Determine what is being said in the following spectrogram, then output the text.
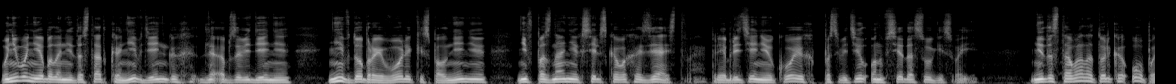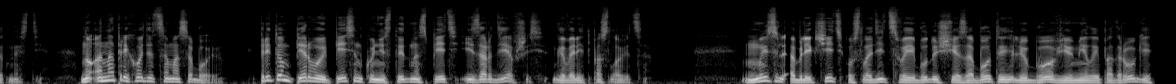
У него не было недостатка ни в деньгах для обзаведения, ни в доброй воле к исполнению, ни в познаниях сельского хозяйства, приобретению коих посвятил он все досуги свои — не доставало только опытности, но она приходит сама собою. Притом первую песенку не стыдно спеть изордевшись, говорит пословица. Мысль облегчить, усладить свои будущие заботы любовью милой подруги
